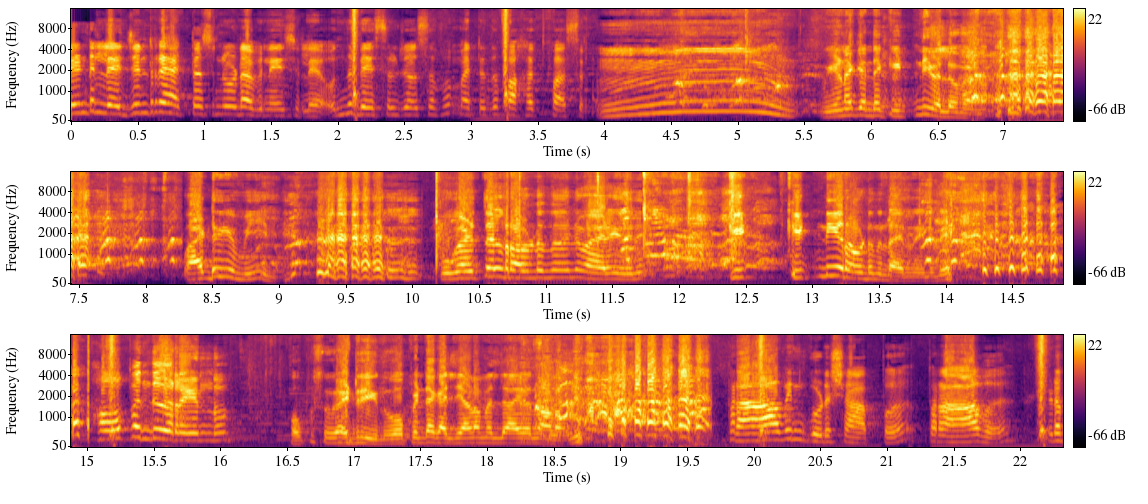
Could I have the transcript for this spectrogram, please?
രണ്ട് ലെജൻഡറി ആക്ടേഴ്സിന്റെ കൂടെ അഭിനയിച്ചില്ലേ? ഒന്ന് ബേസൽ ജോസഫും മറ്റേത് ഫഹദ് ഫാസിൽ. വീണക്ക് എന്റെ കിഡ്നി വല്ലതും വേണം. വാട്ട് ഡു യു മീൻ പുകഴ്ത്തൽ റൗണ്ട് എന്നതിന് പകരം ഇതിന് കിഡ്നി റൗണ്ട് ഉണ്ടായിരുന്നു ഇതിന് ഹോപ്പ് എന്ത് പറയുന്നു? ഹോപ്പ് സുഖമായിട്ടിരിക്കുന്നു. ഹോപ്പിന്റെ കല്യാണം വല്ല ആയെന്നാണോ പ്രാവിൻ കൂടെ ഷാപ്പ് പ്രാവ് ഇവിടെ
